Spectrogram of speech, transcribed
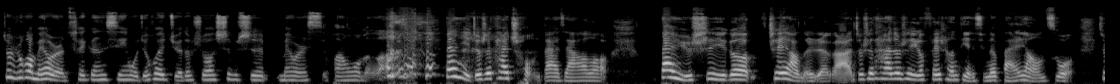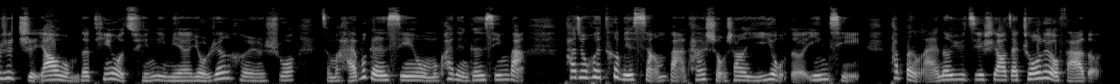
就如果没有人催更新，我就会觉得说是不是没有人喜欢我们了？但你就是太宠大家了。黛玉是一个这样的人啊，就是他就是一个非常典型的白羊座，就是只要我们的听友群里面有任何人说怎么还不更新，我们快点更新吧，他就会特别想把他手上已有的音频，他本来呢预计是要在周六发的，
